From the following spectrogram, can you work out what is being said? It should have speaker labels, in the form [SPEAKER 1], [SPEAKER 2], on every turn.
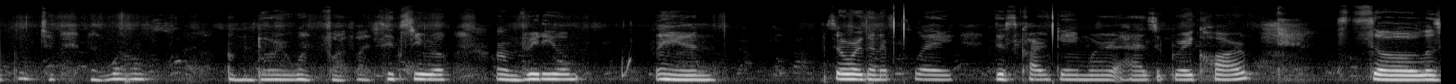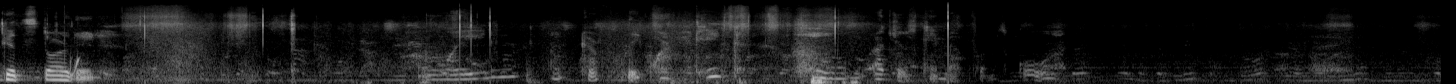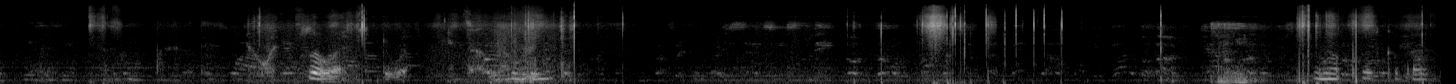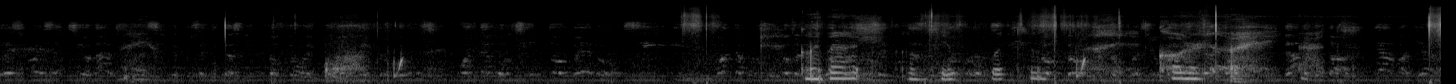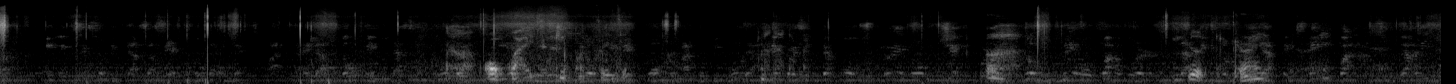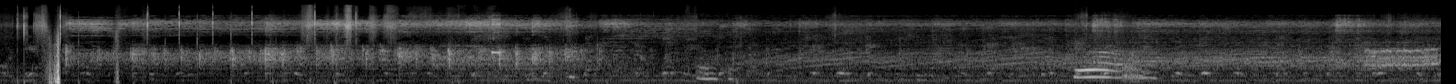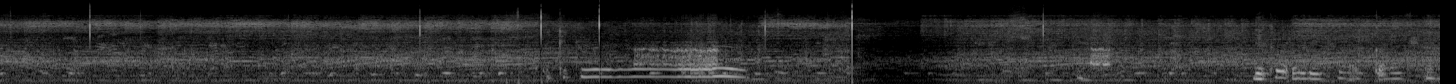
[SPEAKER 1] Welcome to the world. I'm Adora one five five six zero um video and so we're gonna play this card game where it has a gray car. So let's get started. I'm waiting. I'm carefully waiting. I just came back from school. So let's do it. It's loading. No, go back. Going back. I'll see what's in card Di sebelah kaki.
